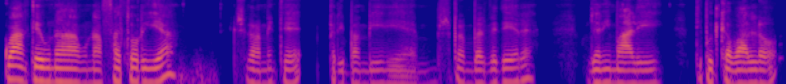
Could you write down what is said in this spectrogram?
Qua anche una, una fattoria, sicuramente per i bambini è super un bel vedere, gli animali tipo il cavallo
